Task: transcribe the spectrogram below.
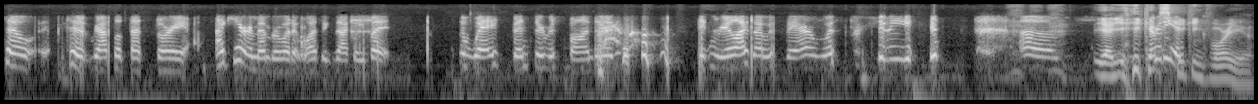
so to wrap up that story, I can't remember what it was exactly, but the way Spencer responded, didn't realize I was there, was pretty. um, Yeah, he he kept Pretty- speaking for you.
